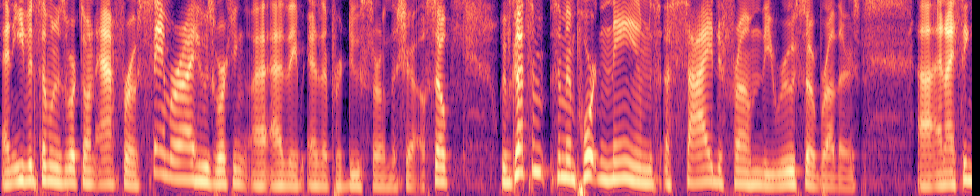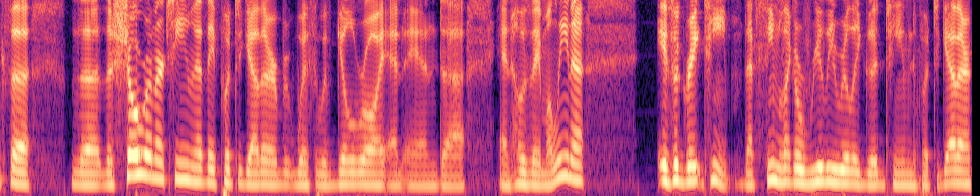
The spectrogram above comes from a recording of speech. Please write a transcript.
and even someone who's worked on Afro Samurai, who's working uh, as a as a producer on the show. So we've got some some important names aside from the Russo brothers, uh, and I think the the the showrunner team that they put together with with Gilroy and and uh, and Jose Molina is a great team. That seems like a really really good team to put together.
